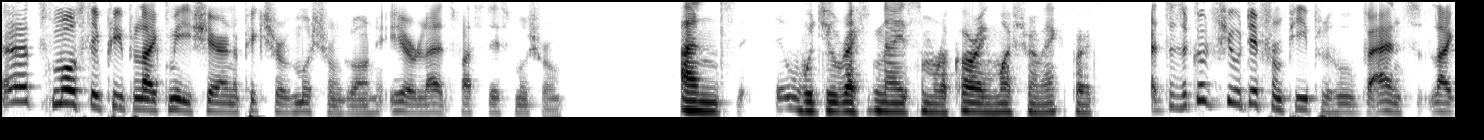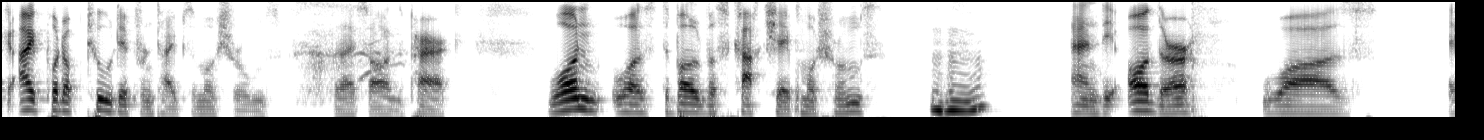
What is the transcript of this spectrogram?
Uh, it's mostly people like me sharing a picture of mushroom going, Here, lads, what's this mushroom? And would you recognize some recurring mushroom experts? Uh, There's a good few different people who've answered. Like, I put up two different types of mushrooms that I saw in the park. One was the bulbous cock shaped mushrooms, Mm-hmm. And the other was a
